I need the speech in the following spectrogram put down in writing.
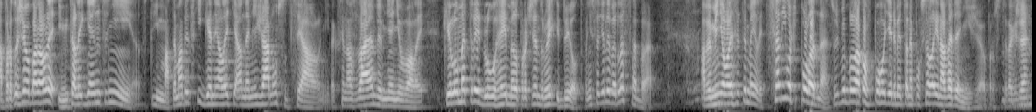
A protože oba byli inteligentní v té matematické genialitě a neměli žádnou sociální, tak si navzájem vyměňovali kilometry dlouhý mail, proč ten druhý idiot. Oni seděli vedle sebe a vyměňovali si ty maily celý odpoledne, což by bylo jako v pohodě, kdyby to neposílali na vedení, že jo, prostě. Takže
